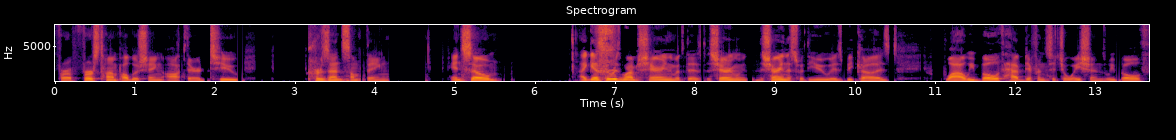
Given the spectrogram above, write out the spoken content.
for a first time publishing author to present mm-hmm. something. And so I guess the reason why I'm sharing with this sharing sharing this with you is because while we both have different situations, we both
